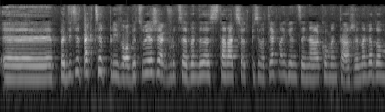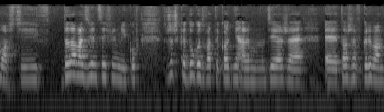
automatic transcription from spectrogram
e, będziecie tak cierpliwi, obiecuję, że jak wrócę, będę starać się odpisywać jak najwięcej na komentarze, na wiadomości, dodawać więcej filmików. Troszeczkę długo, dwa tygodnie, ale mam nadzieję, że e, to, że wgrywam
